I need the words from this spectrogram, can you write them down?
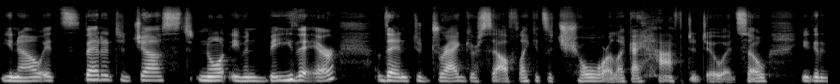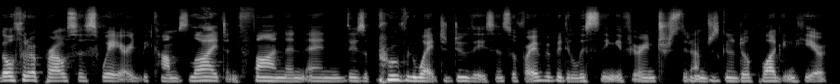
You know, it's better to just not even be there than to drag yourself like it's a chore, like I have to do it. So you got to go through a process where it becomes light and fun, and and there's a proven way to do this. And so for everybody listening, if you're interested, I'm just going to do a plug in here.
